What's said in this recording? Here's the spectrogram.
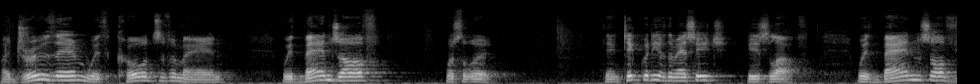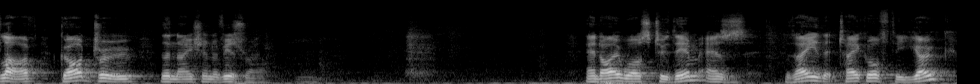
I drew them with cords of a man, with bands of, what's the word? The antiquity of the message is love. With bands of love, God drew the nation of Israel. And I was to them as they that take off the yoke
